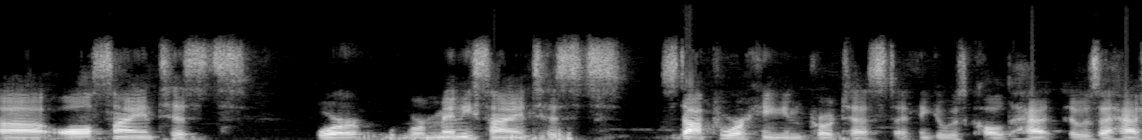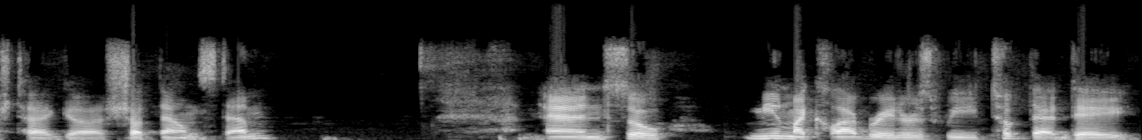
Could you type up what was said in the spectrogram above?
uh, all scientists or or many scientists stopped working in protest. I think it was called it was a hashtag uh, shutdown STEM. And so me and my collaborators, we took that day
